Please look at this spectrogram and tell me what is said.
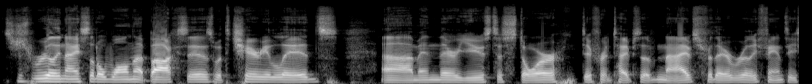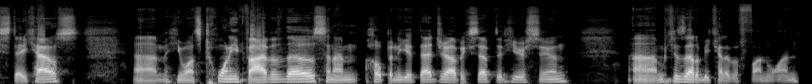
It's just really nice little walnut boxes with cherry lids. Um, and they're used to store different types of knives for their really fancy steakhouse. Um, he wants 25 of those, and I'm hoping to get that job accepted here soon because um, that'll be kind of a fun one.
